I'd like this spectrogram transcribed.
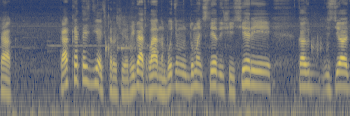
Так. Как это сделать, короче? Ребят, ладно, будем думать в следующей серии, как сделать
